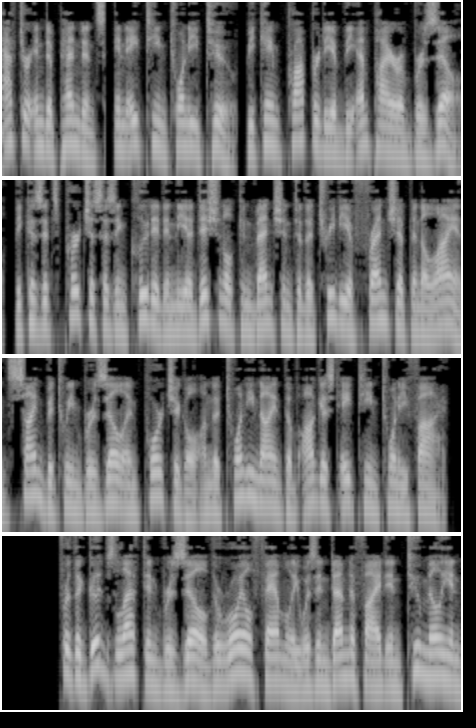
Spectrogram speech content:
after independence, in 1822, became property of the Empire of Brazil, because its purchase is included in the additional convention to the Treaty of Friendship and Alliance signed between Brazil and Portugal on 29 August 1825. For the goods left in Brazil the royal family was indemnified in £2 million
